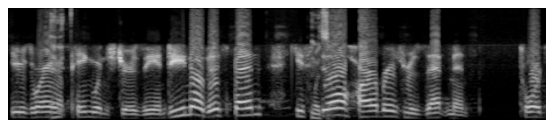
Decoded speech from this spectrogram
he was wearing a Penguins jersey. And do you know this, Ben? He still harbors resentment towards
